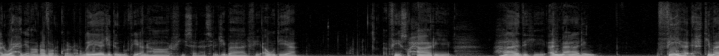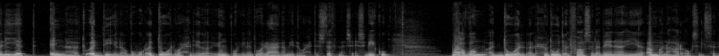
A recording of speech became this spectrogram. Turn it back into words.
الواحد إذا نظر الكرة الأرضية يجد أنه في أنهار في سلاسل جبال في أودية في صحاري. هذه المعالم فيها احتمالية أنها تؤدي إلى ظهور الدول. واحد إذا ينظر إلى دول العالم إذا واحد استثنى سايس بيكو معظم الدول الحدود الفاصلة بينها هي أما نهر أو سلسلة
